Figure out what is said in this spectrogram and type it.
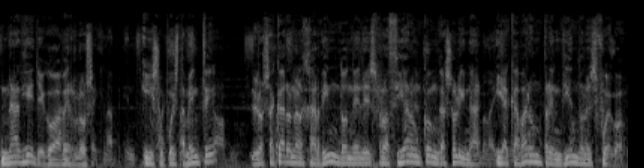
Nadie llegó a verlos y supuestamente los sacaron al jardín donde les rociaron con gasolina y acabaron prendiéndoles fuego.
